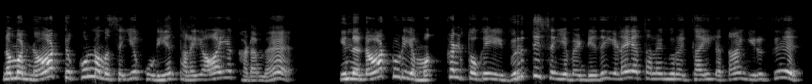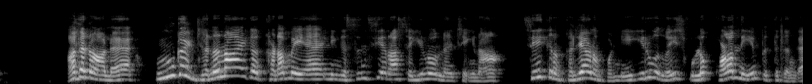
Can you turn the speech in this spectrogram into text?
நம்ம நாட்டுக்கும் நம்ம செய்யக்கூடிய தலையாய கடமை. இந்த நாட்டுடைய மக்கள் தொகையை விருத்தி செய்ய வேண்டியது இளைய தலைமுறை கையில தான் இருக்கு. அதனால உங்கள் ஜனநாயக கடமைய நீங்க சின்சியரா செய்யணும்னு நினைச்சீங்கன்னா சீக்கிரம் கல்யாணம் பண்ணி இருபது வயசுக்குள்ள குழந்தையும் பெத்துக்கங்க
